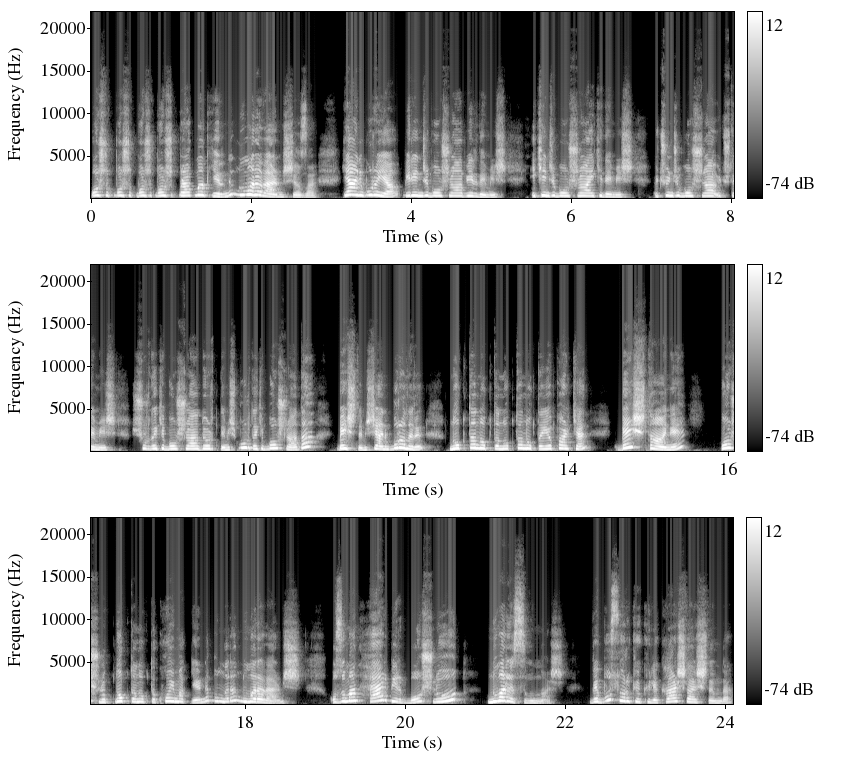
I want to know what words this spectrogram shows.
boşluk boşluk boşluk boşluk bırakmak yerine numara vermiş yazar. Yani buraya birinci boşluğa 1 demiş, ikinci boşluğa 2 demiş, üçüncü boşluğa 3 demiş, şuradaki boşluğa 4 demiş, buradaki boşluğa da 5 demiş. Yani buraları nokta nokta nokta nokta yaparken 5 tane boşluk nokta nokta koymak yerine bunlara numara vermiş. O zaman her bir boşluğun numarası bunlar. Ve bu soru köküyle karşılaştığımda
